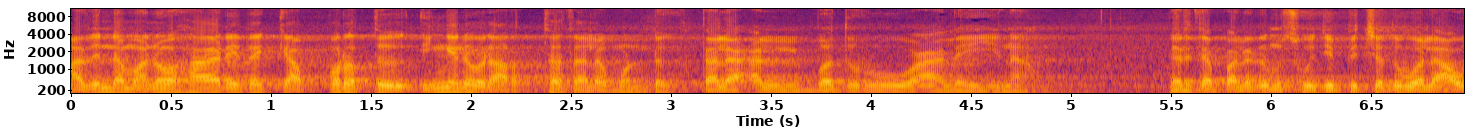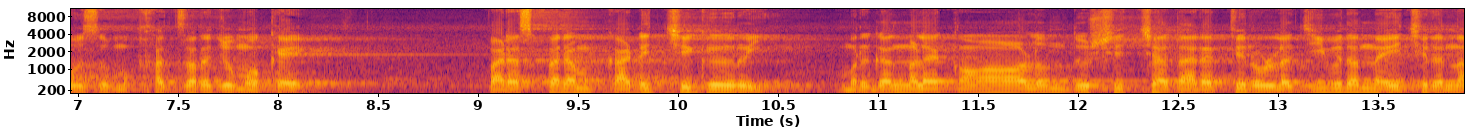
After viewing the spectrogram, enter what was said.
അതിന്റെ മനോഹാരിതയ്ക്ക് അപ്പുറത്ത് ഇങ്ങനെ ഒരു അർത്ഥതലമുണ്ട്. തല അൽ ബദുറു അലൈന. നേരത്തെ പലരും സൂചിപ്പിച്ചതുപോലെ ഔസും ഒക്കെ പരസ്പരം കടിച്ചു കീറി മൃഗങ്ങളെക്കാളും ദുഷിച്ച തരത്തിലുള്ള ജീവിതം നയിച്ചിരുന്ന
